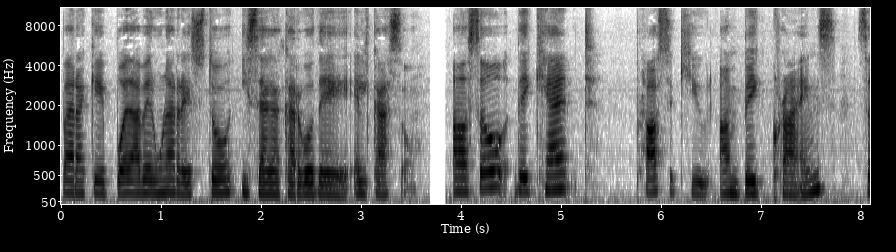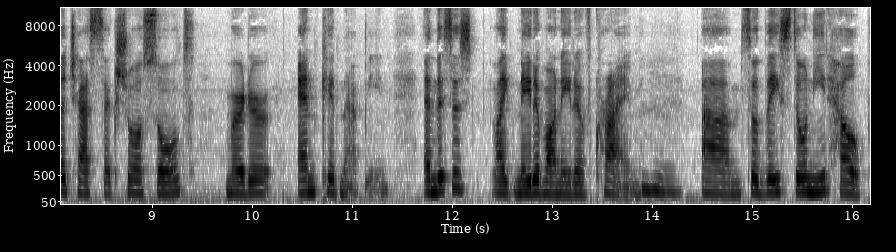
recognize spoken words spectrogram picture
para que pueda haber un arresto y se haga cargo del el caso. Also, they can't prosecute on big crimes such as sexual assault, murder, and kidnapping. And this is like native on native crime. Mm-hmm. Um, so they still need help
